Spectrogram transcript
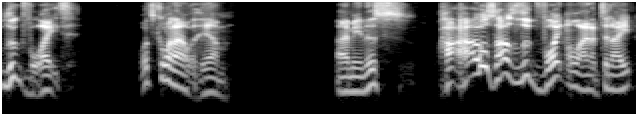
luke voit what's going on with him i mean this how, how's, how's Luke Voit in the lineup tonight,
